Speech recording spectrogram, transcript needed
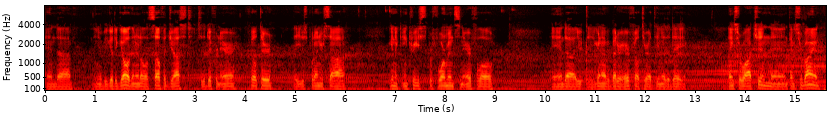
and uh, and you'll be good to go. Then it'll self-adjust to the different air filter that you just put on your saw. You're gonna increase performance and airflow and uh, you're, you're gonna have a better air filter at the end of the day. Thanks for watching and thanks for buying.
